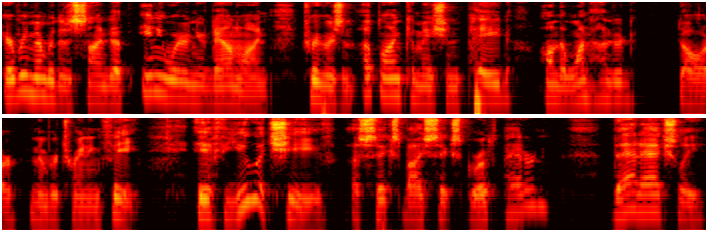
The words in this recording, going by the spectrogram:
every member that is signed up anywhere in your downline triggers an upline commission paid on the $100 member training fee. If you achieve a 6 by 6 growth pattern, that actually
